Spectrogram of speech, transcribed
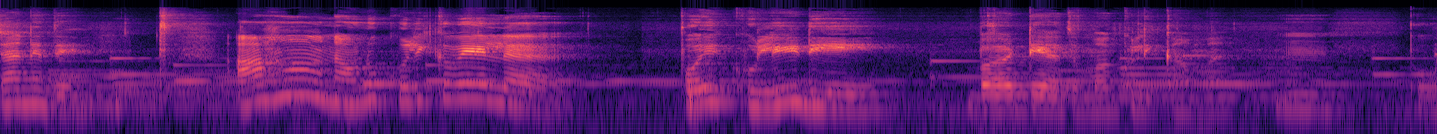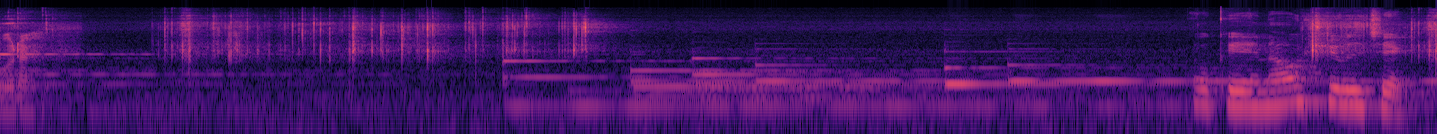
ஜானதே. ஆஹா நான் ஒன்றும் குளிக்கவே இல்லை. போய் குளிடி. பர்த்டே அதுமா குளிக்காம. ம் போகிறேன் okay now she will check.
